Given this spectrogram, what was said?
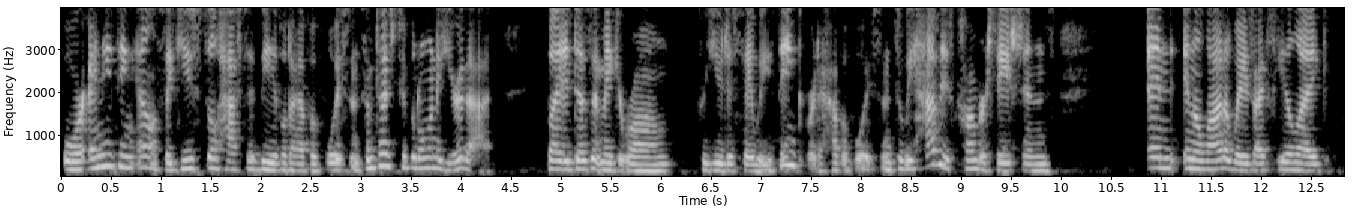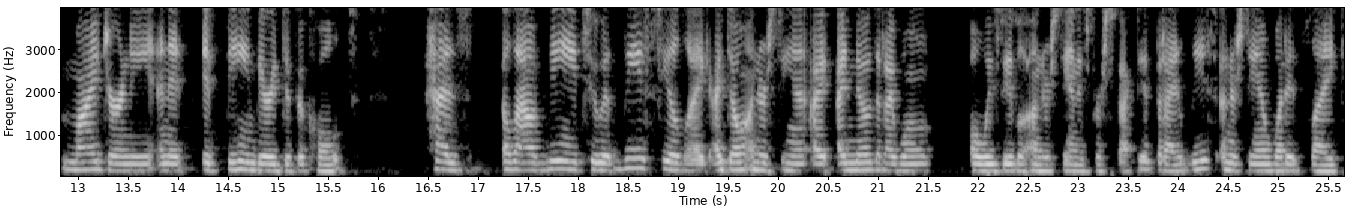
or anything else. Like you still have to be able to have a voice. And sometimes people don't want to hear that, but it doesn't make it wrong for you to say what you think or to have a voice. And so we have these conversations and in a lot of ways i feel like my journey and it it being very difficult has allowed me to at least feel like i don't understand i i know that i won't always be able to understand his perspective but i at least understand what it's like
